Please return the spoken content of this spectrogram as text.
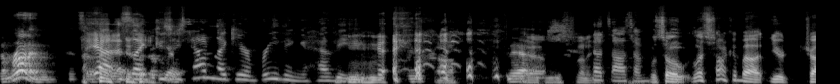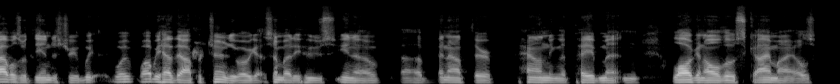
I'm running. It's Yeah, it's like because okay. you sound like you're breathing heavy. Mhm. Oh, yeah. yeah, funny. That's awesome. Well, so let's talk about your travels with the industry. We, wh- while we have the opportunity, while we got somebody who's you know uh, been out there pounding the pavement and logging all those sky miles,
